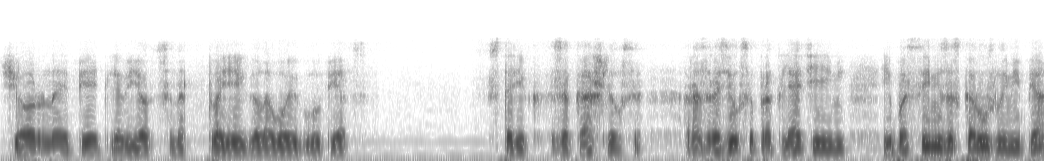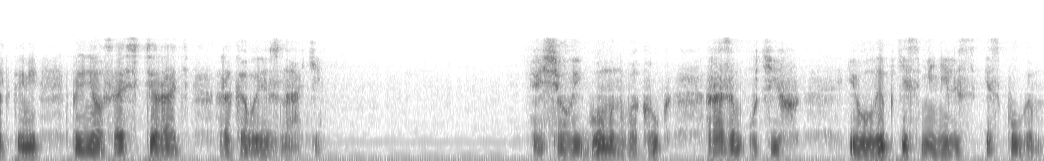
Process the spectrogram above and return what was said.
«Черная петля вьется над твоей головой, глупец!» Старик закашлялся, разразился проклятиями и босыми заскорузлыми пятками принялся стирать роковые знаки. Веселый гомон вокруг разом утих, и улыбки сменились испугом.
